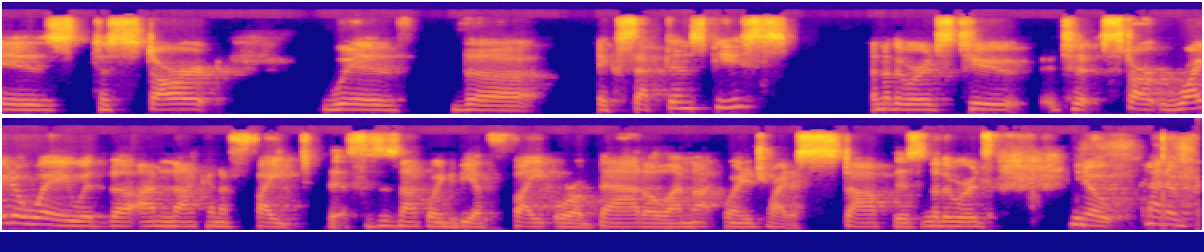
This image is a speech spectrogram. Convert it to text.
is to start with the acceptance piece. In other words, to to start right away with the I'm not going to fight this. This is not going to be a fight or a battle. I'm not going to try to stop this. In other words, you know, kind of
